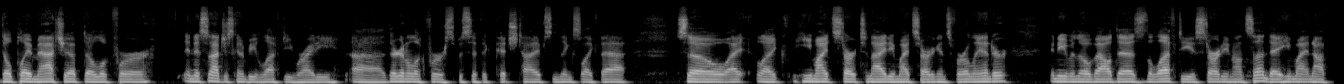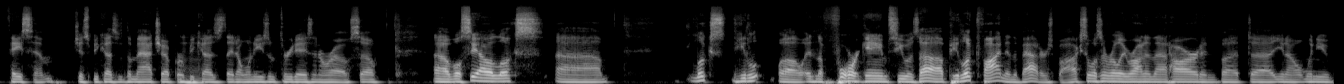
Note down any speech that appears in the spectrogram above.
they'll play matchup. They'll look for, and it's not just going to be lefty righty. Uh, they're going to look for specific pitch types and things like that. So I like he might start tonight. He might start against Verlander. And even though Valdez, the lefty, is starting on Sunday, he might not face him just because of the matchup or Mhm. because they don't want to use him three days in a row. So uh, we'll see how it looks. Uh, looks he well in the four games he was up, he looked fine in the batter's box. It wasn't really running that hard, and but uh, you know when you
